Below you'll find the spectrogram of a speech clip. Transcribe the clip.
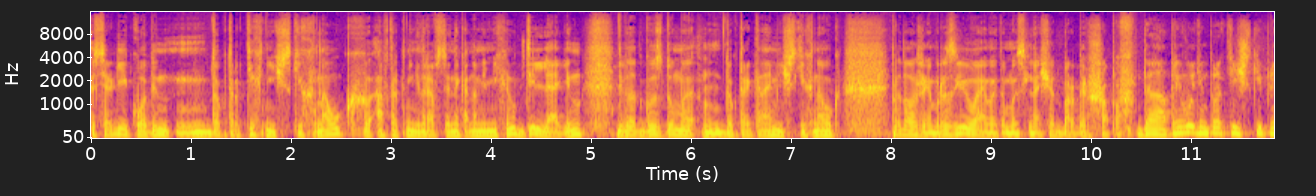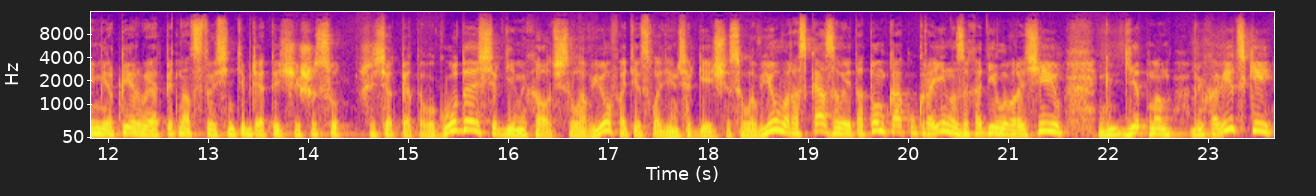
Сергей Кобин, доктор технических наук, автор книги «Нравственная экономия» Михаил Делягин, депутат Госдумы, доктор экономических наук. Продолжаем, развиваем эту мысль насчет барбершопов. Да, приводим практический пример. Первый от 15 сентября 1665 года Сергей Михайлович Соловьев, отец Владимира Сергеевича Соловьева, рассказывает о том, как Украина заходила в Россию, Гетман Брюховицкий,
